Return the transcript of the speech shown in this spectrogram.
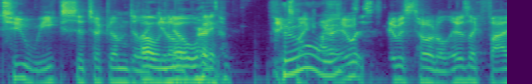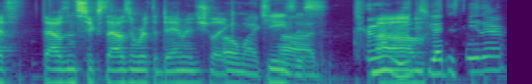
two weeks. It took them to like Oh, get no all the parts way. and fix my Two car. It was it was total. It was like five thousand, six thousand worth of damage. Like Oh my Jesus. god. Two Um, weeks you had to stay there?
